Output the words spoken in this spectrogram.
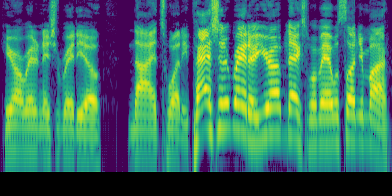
here on Raider Nation Radio 920. Passionate Raider, you're up next, my man. What's on your mind?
